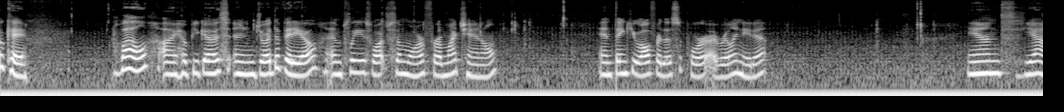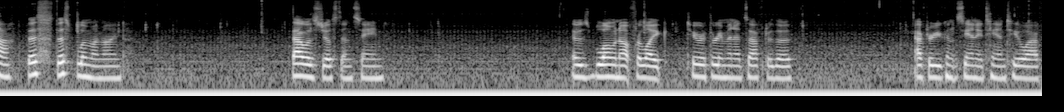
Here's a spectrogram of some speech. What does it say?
Okay. Well, I hope you guys enjoyed the video, and please watch some more from my channel. And thank you all for the support, I really need it. And yeah, this this blew my mind. That was just insane. It was blowing up for like two or three minutes after the after you couldn't see any TNT left.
